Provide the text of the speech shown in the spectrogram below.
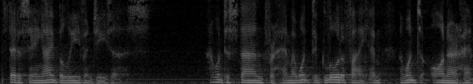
Instead of saying, I believe in Jesus. I want to stand for him. I want to glorify him. I want to honor him.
